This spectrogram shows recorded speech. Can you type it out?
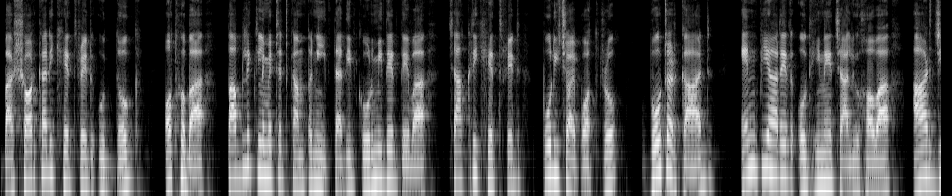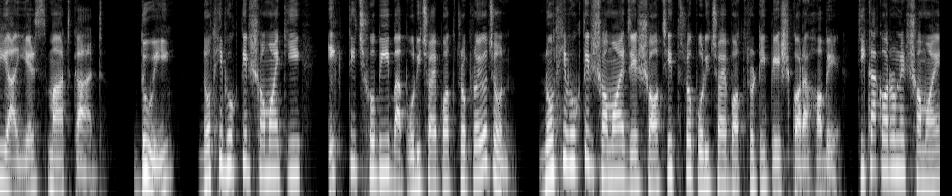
বা সরকারি ক্ষেত্রের উদ্যোগ অথবা পাবলিক লিমিটেড কোম্পানি ইত্যাদির কর্মীদের দেওয়া চাকরি ক্ষেত্রের পরিচয়পত্র ভোটার কার্ড এনপিআর এর অধীনে চালু হওয়া আরজিআই এর স্মার্ট কার্ড দুই, নথিভুক্তির সময় কি একটি ছবি বা পরিচয়পত্র প্রয়োজন? নথিভুক্তির সময় যে সচিত্র পরিচয়পত্রটি পেশ করা হবে, টিকাকরণের সময়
